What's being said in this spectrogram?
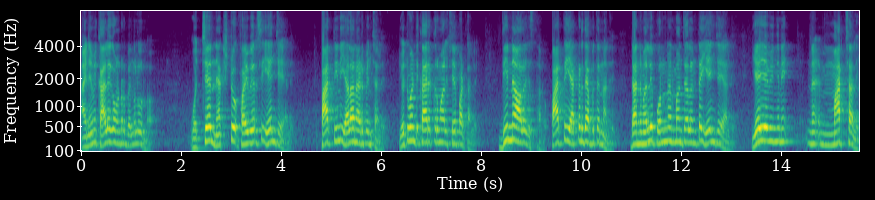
ఆయన ఏమి ఖాళీగా ఉండరు బెంగళూరులో. వచ్చే నెక్స్ట్ ఫైవ్ ఇయర్స్ ఏం చేయాలి? పార్టీని ఎలా నడిపించాలి? ఎటువంటి కార్యక్రమాలు చేపట్టాలి? దీన్నే ఆలోచిస్తారు. పార్టీ ఎక్కడ దెబ్బతిన్నది? దాన్ని మళ్ళీ పునర్నిర్మించాలంటే ఏం చేయాలి? ఏ ఏ వింగ్ని మార్చాలి?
